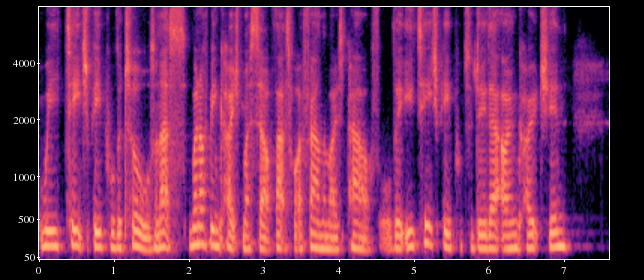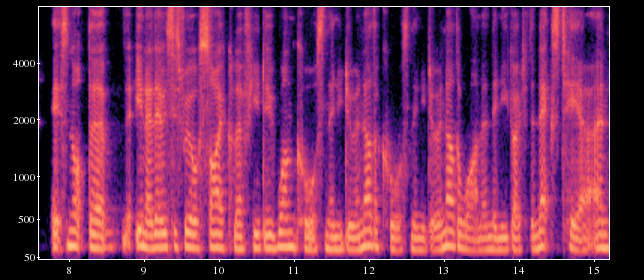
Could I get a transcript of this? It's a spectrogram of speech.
we teach people the tools and that's when I've been coached myself that's what I found the most powerful that you teach people to do their own coaching it's not that you know there is this real cycle if you do one course and then you do another course and then you do another one and then you go to the next tier and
